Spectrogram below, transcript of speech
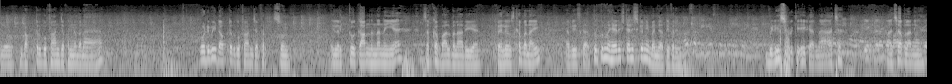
जो डॉक्टर गुफरान ज़फ़र ने बनाया है। वुड भी डॉक्टर गुफरान ज़फ़र सुन। ये लड़की कोई काम धंधा नहीं है सबका बाल बना रही है। पहले उसका बनाई अभी इसका तो तुम हेयर स्टाइलिस्ट क्यों नहीं बन जाती फिर? बस अब BDS छोड़ के यही करना है। बीडीएस के यही करना है? अच्छा। अच्छा प्लानिंग है।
